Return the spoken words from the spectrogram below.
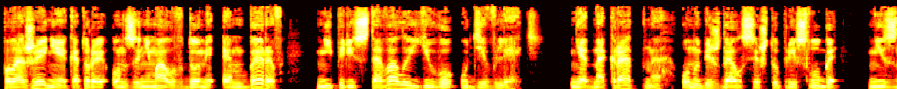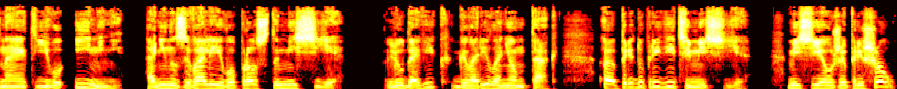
положение, которое он занимал в доме Эмберов, не переставало его удивлять. Неоднократно он убеждался, что прислуга не знает его имени, они называли его просто месье. Людовик говорил о нем так. «Э, «Предупредите, месье. Месье уже пришел?»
